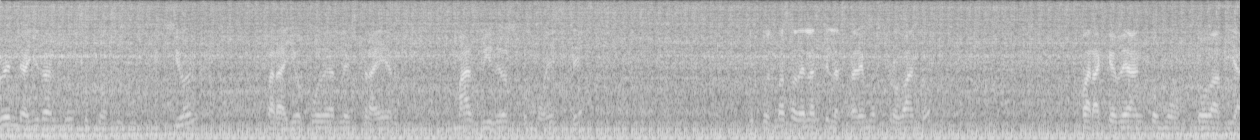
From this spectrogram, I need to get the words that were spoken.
me ayudan mucho con su suscripción para yo poderles traer más videos como este. Y pues más adelante la estaremos probando para que vean cómo todavía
